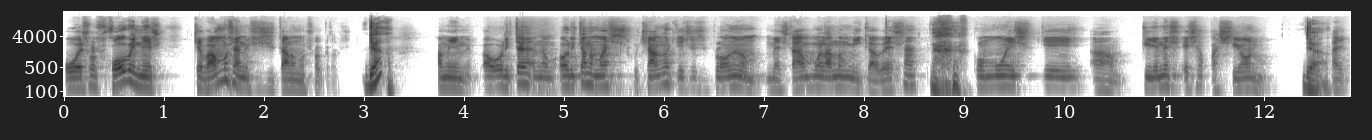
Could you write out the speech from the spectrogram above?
o esos jóvenes que vamos a necesitar nosotros. Yeah. I mean, ahorita, ahorita nomás escuchando que ese me, me está volando en mi cabeza cómo es que ah, tienes esa pasión. Yeah. Like,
